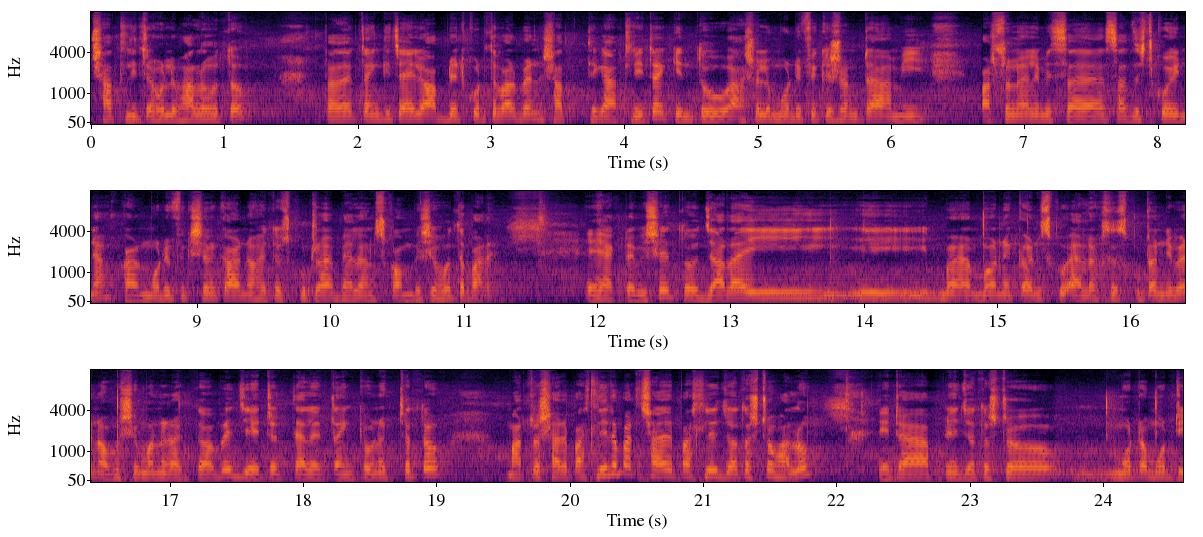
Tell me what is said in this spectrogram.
সাত লিটার হলে ভালো হতো। তাদের ট্যাঙ্কি চাইলেও আপডেট করতে পারবেন সাত থেকে আট লিটার কিন্তু আসলে মডিফিকেশনটা আমি পার্সোনালি আমি সাজেস্ট করি না, কারণ মডিফিকেশনের কারণে হয়তো স্কুটার ব্যালেন্স কম বেশি হতে পারে। এই একটা বিষয়। তো যারাই মনে করেন স্কু অ্যালক্সের স্কুটার নেবেন, অবশ্যই মনে রাখতে হবে যে এটার তেলের ট্যাঙ্কি অনেক ছোটো, মাত্র সাড়ে পাঁচ লিটার বাট সাড়ে পাঁচ লিটার যথেষ্ট ভালো। এটা আপনি যথেষ্ট মোটামুটি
